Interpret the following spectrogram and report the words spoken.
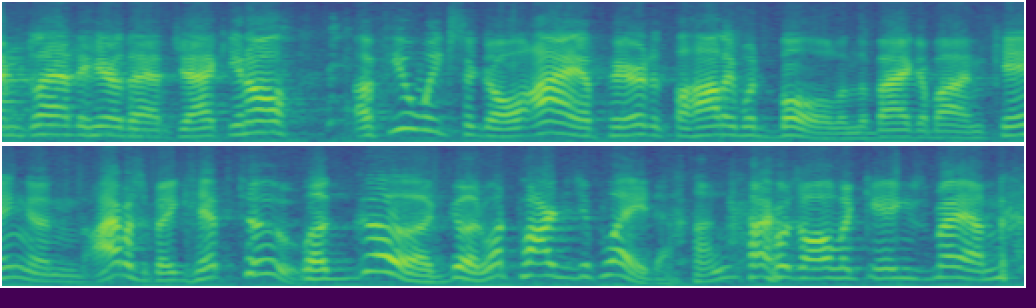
I'm glad to hear that, Jack. You know, a few weeks ago, I appeared at the Hollywood Bowl in The Vagabond King, and I was a big hit, too. Well, good, good. What part did you play, Don? I was all the king's men.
